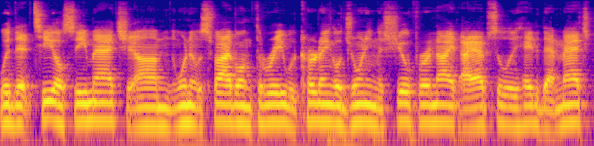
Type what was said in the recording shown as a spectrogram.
with that TLC match um, when it was 5 on 3 with Kurt Angle joining the shield for a night. I absolutely hated that match.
